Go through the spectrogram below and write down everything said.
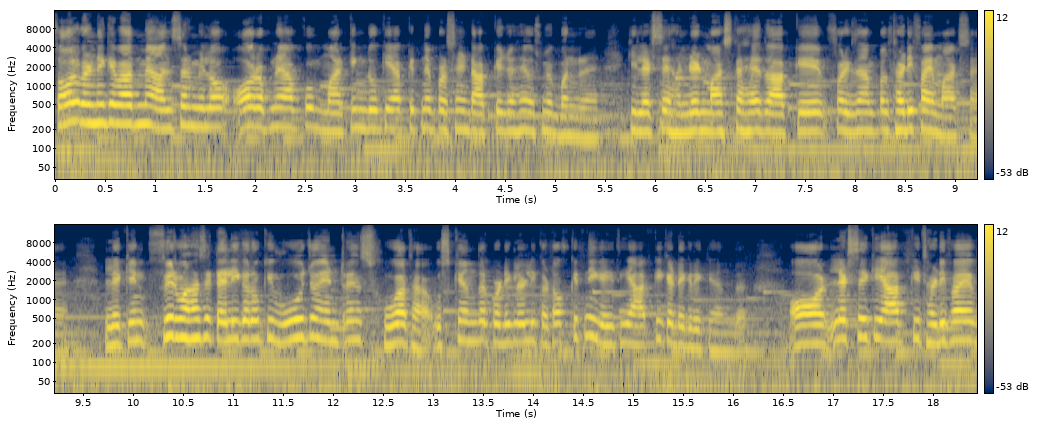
सॉल्व करने के बाद में आंसर मिलो और अपने आप को मार्किंग दो कि आप कितने परसेंट आपके जो है उसमें बन रहे हैं। कि लेट से हंड्रेड मार्क्स का है तो आपके for example thirty five marks हैं। लेकिन फिर वहाँ से टैली करो कि वो जो एंट्रेंस हुआ था, उसके अंदर पर्टिकुलरली कट ऑफ़ कितनी गई थी आपकी कैटेगरी के अंदर? और लेट से कि आपकी 35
